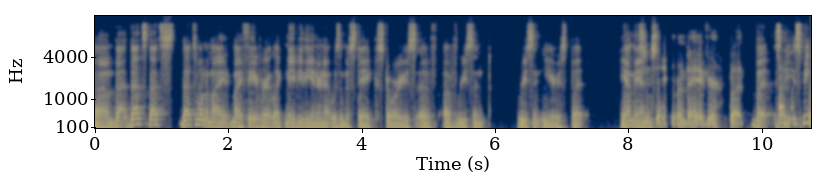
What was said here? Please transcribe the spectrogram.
um that that's that's that's one of my my favorite like maybe the internet was a mistake stories of of recent recent years but yeah it's man insane human behavior. But but spe- speak.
